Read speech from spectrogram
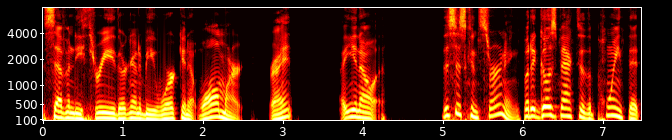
73 they're going to be working at Walmart, right? Uh, You know, this is concerning, but it goes back to the point that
